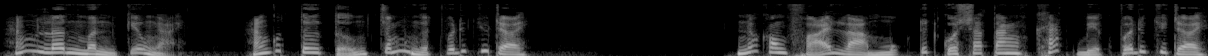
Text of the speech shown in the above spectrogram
hắn lên mình kêu ngại. Hắn có tư tưởng chống nghịch với Đức Chúa Trời. Nó không phải là mục đích của Satan khác biệt với Đức Chúa Trời,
